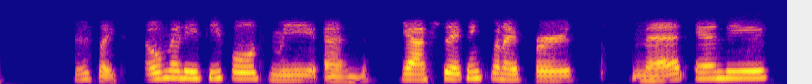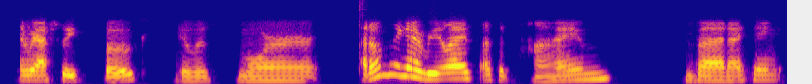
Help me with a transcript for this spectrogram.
there's like so many people to meet. And yeah, actually, I think when I first met Andy and we actually spoke, it was more, I don't think I realized at the time, but I think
